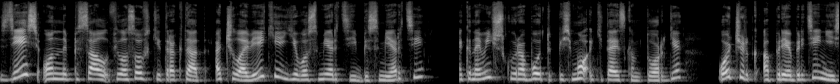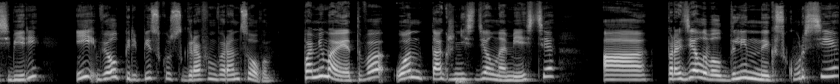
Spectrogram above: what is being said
Здесь он написал философский трактат о человеке, его смерти и бессмертии, экономическую работу «Письмо о китайском торге», очерк о приобретении Сибири и вел переписку с графом Воронцовым. Помимо этого, он также не сидел на месте, а проделывал длинные экскурсии,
